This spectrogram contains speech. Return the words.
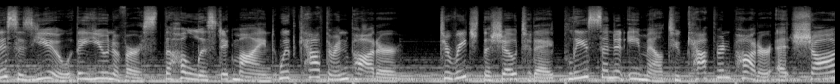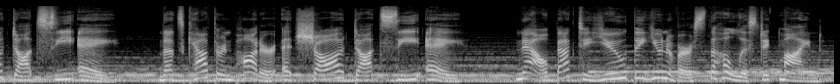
This is You, the Universe, the Holistic Mind with Catherine Potter. To reach the show today, please send an email to Catherine Potter at shaw.ca. That's Catherine Potter at shaw.ca. Now back to You, the Universe, the Holistic Mind.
